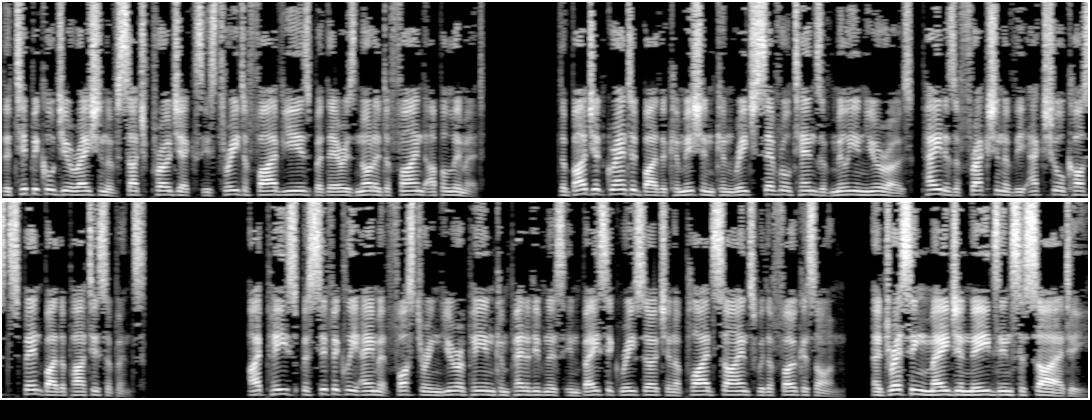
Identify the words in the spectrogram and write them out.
The typical duration of such projects is three to five years but there is not a defined upper limit. The budget granted by the Commission can reach several tens of million euros, paid as a fraction of the actual costs spent by the participants. IPs specifically aim at fostering European competitiveness in basic research and applied science with a focus on addressing major needs in society,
